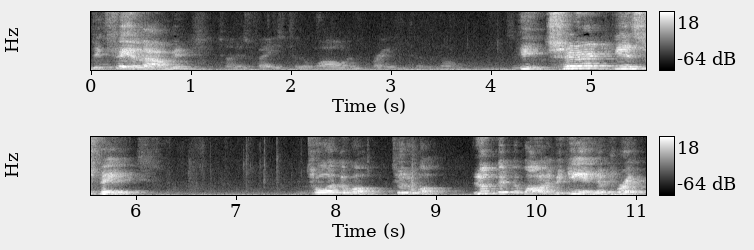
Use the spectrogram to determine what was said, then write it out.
Did, say it loud, man. Turn his face to the wall and pray to the Lord. He turned his face toward the wall, to the wall. Looked at the wall and began to pray.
